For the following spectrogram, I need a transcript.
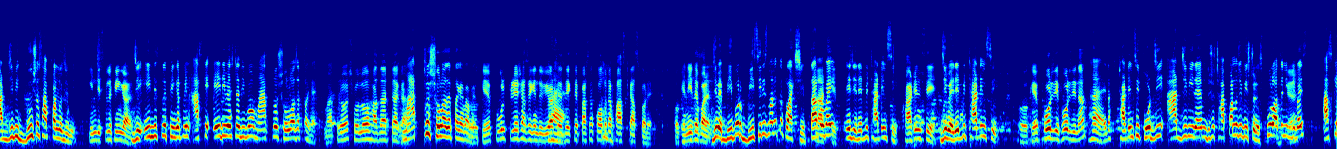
আট জিবি দুইশো ছাপ্পান্ন জিবি ইন ডিসপ্লে ফিঙ্গার জি ডিসপ্লে ফিঙ্গারপ্রিন্ট আজকে এই ডিভাইসটা দিব মাত্র ষোলো হাজার টাকায়। মাত্র ষোলো হাজার টাকা। মাত্র ষোলো হাজার টাকায় পাবেন। ওকে ফুল ফ্রেশ আছে কিন্তু ভিউয়ার্স হ্যাঁ। দেখতে পাচ্ছেন কতটা ফাস্ট কাজ করে। ওকে নিতে পারেন। জি ভাই ভিভোর বি সিরিজ মানে তো ফ্ল্যাগশিপ তারপর ভাই এই যে সি থার্টিন সি জি ভাই thirteen C okay four G four G না? হ্যাঁ এটা থার্টিন সি ফোর জি আট জিবি র্যাম দুশো ছাপ্পান্ন GB storage full authentic device আজকে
